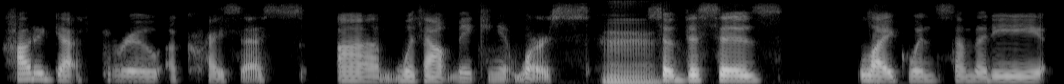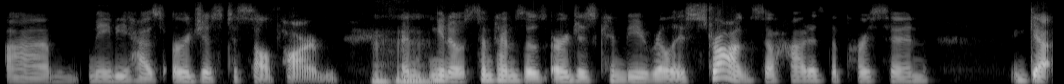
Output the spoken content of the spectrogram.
how to get through a crisis um, without making it worse. Mm. So this is like when somebody um, maybe has urges to self harm, mm-hmm. and you know sometimes those urges can be really strong. So how does the person get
